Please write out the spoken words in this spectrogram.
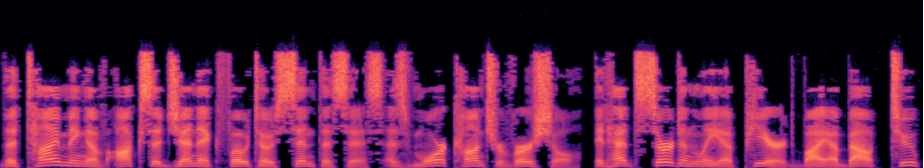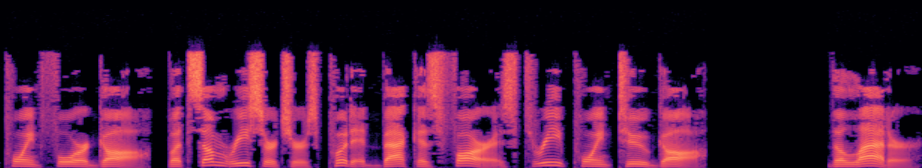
The timing of oxygenic photosynthesis is more controversial, it had certainly appeared by about 2.4 Ga, but some researchers put it back as far as 3.2 Ga. The latter,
